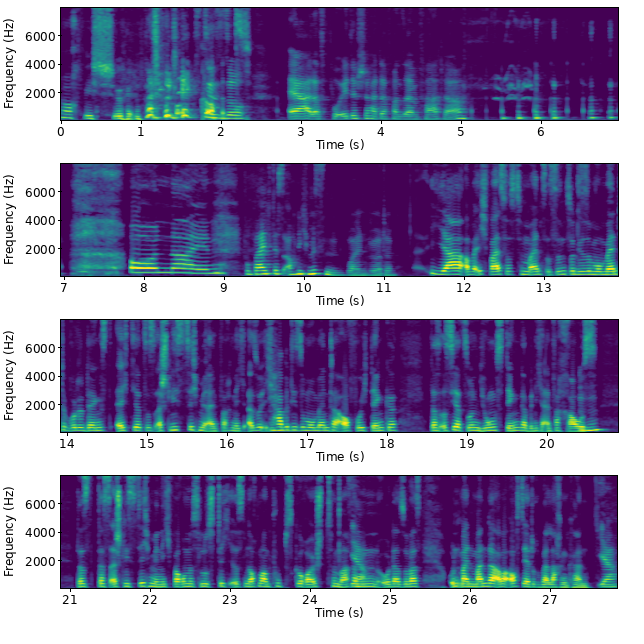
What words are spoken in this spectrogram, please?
Ach, wie schön. Und du denkst oh dir so, ja, das Poetische hat er von seinem Vater. oh nein. Wobei ich das auch nicht missen wollen würde. Ja, aber ich weiß, was du meinst. Es sind so diese Momente, wo du denkst, echt jetzt, es erschließt sich mir einfach nicht. Also ich mhm. habe diese Momente auch, wo ich denke, das ist jetzt so ein Jungsding, da bin ich einfach raus. Mhm. Das, das erschließt sich mir nicht, warum es lustig ist, nochmal ein Pupsgeräusch zu machen ja. oder sowas. Und mein Mann da aber auch sehr drüber lachen kann. Ja.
